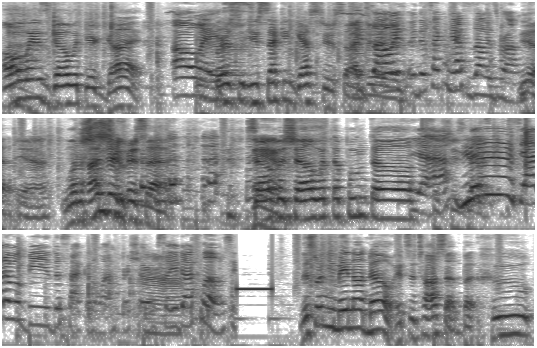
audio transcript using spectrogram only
always go with your gut. Always. First, you second guess yourself. I it's did. always the second guess is always wrong. Yeah, yeah. one hundred percent. So Damn. Michelle with the punto. yeah. So she's Yeah. Seattle would be the second one for sure. So you got close. This one you may not know. It's a toss-up, but who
